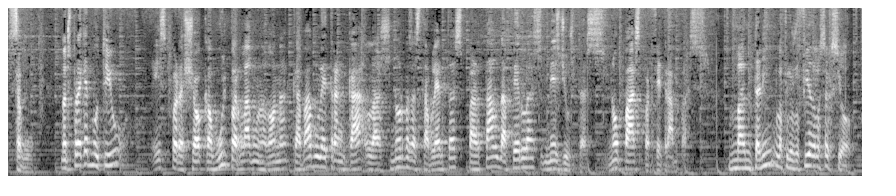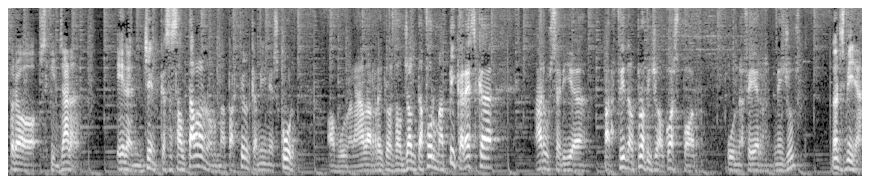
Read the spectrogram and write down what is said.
segur. Doncs per aquest motiu és per això que vull parlar d'una dona que va voler trencar les normes establertes per tal de fer-les més justes, no pas per fer trampes. Mantenim la filosofia de la secció, però si fins ara eren gent que se saltava la norma per fer el camí més curt o vulnerar les regles del joc de forma picaresca, ara ho seria per fer del propi joc o esport un afer més just? Doncs mira,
